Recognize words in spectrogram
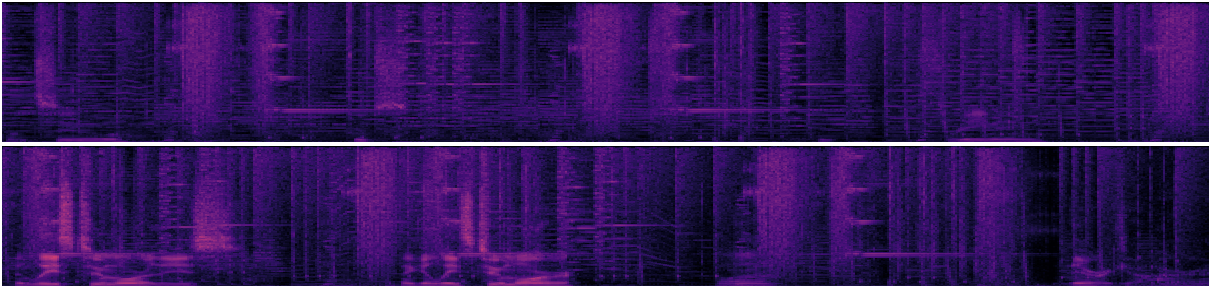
One, two. Oops. Three, maybe? At least two more of these. I think at least two more. One. There we go. All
